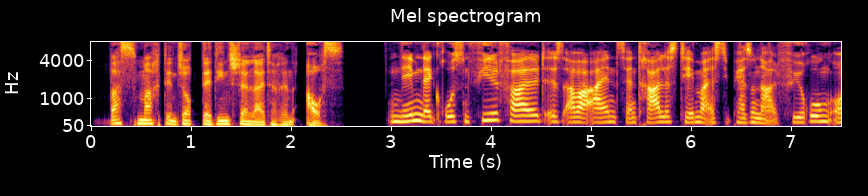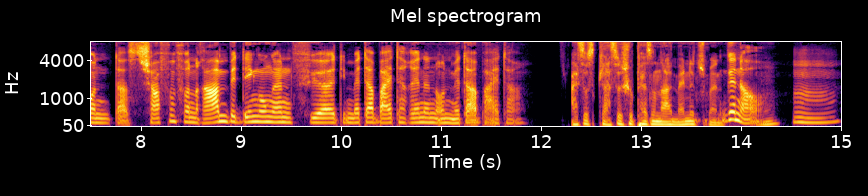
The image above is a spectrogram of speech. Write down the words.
was macht den Job der Dienststellenleiterin aus? Neben der großen Vielfalt ist aber ein zentrales Thema ist die Personalführung und das Schaffen von Rahmenbedingungen für die Mitarbeiterinnen und Mitarbeiter. Also das klassische Personalmanagement. Genau. Mhm. mhm.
